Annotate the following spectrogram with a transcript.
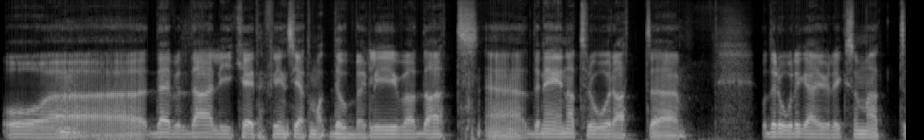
Och mm. uh, det är väl där likheten finns i att de har ett dubbelliv. Att uh, den ena tror att uh, och det roliga är ju liksom att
